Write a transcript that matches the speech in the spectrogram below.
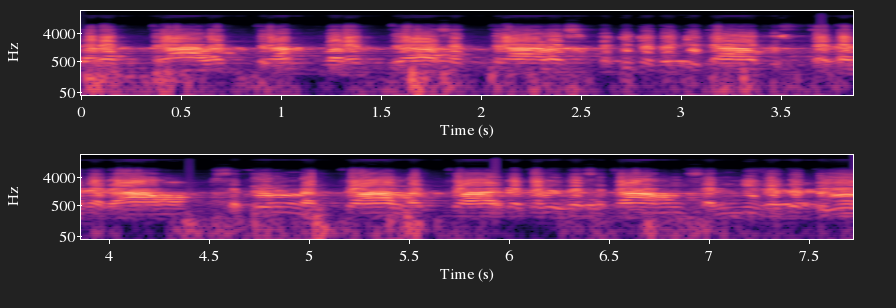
వరత్రాళత్ర వరత్రాసత్రాళస్ఫటికఘటికా పుస్తకధరాం సకృన్నత్వా నత్వా సన్నిధతతే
